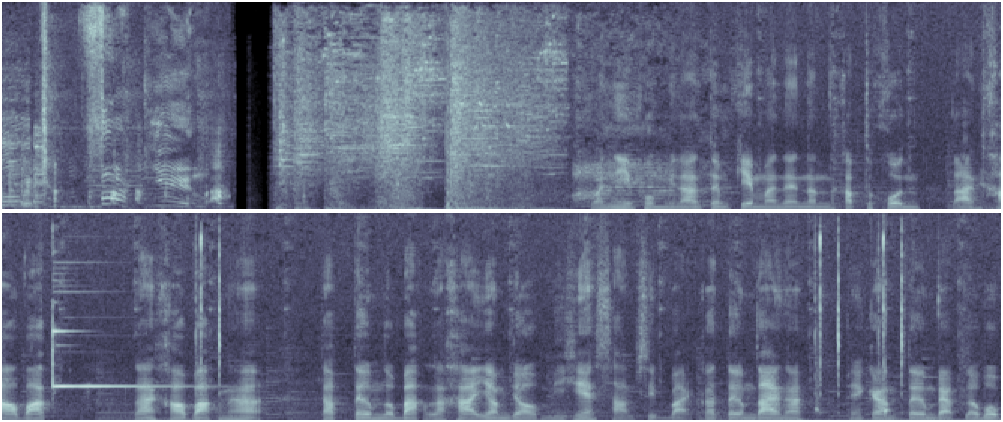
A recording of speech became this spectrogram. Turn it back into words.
มกูจับวันนี้ผมมีร้านเติมเกมมาแนะนำนะครับทุกคนร้านคาวบักร้านคาวบักนะฮะ รับเติมโลบักราคาย่อมเยามีแค่ 30 บาทก็เติมได้นะ เป็นการเติมแบบระบบ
